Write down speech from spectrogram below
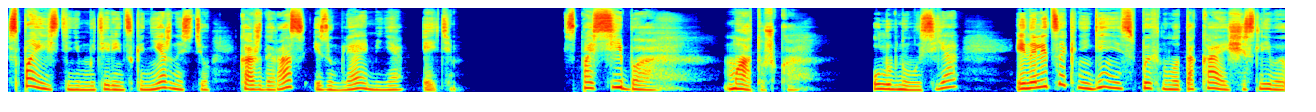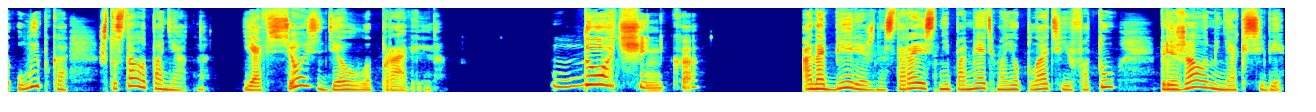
с поистине материнской нежностью, каждый раз изумляя меня этим. «Спасибо, матушка», — улыбнулась я, — и на лице княгини вспыхнула такая счастливая улыбка, что стало понятно. Я все сделала правильно. «Доченька!» Она бережно, стараясь не помять мое платье и фату, прижала меня к себе.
